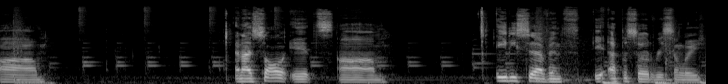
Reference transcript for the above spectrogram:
Um, and I saw its um, 87th episode recently.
